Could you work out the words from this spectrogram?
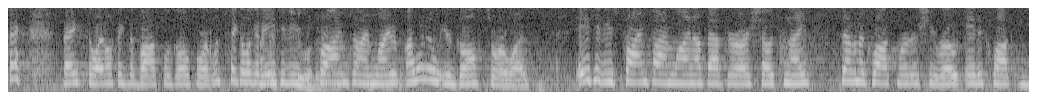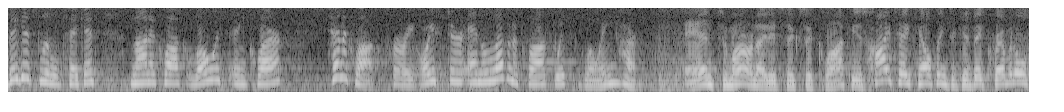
Thanks, Phil. I don't think the boss will go for it. Let's take a look at ATV's other prime time lineup. I want to know what your golf score was. ATV's prime time lineup after our show tonight. 7 o'clock, Murder, She Wrote. 8 o'clock, Biggest Little Ticket. 9 o'clock, Lois and Clark. 10 o'clock, Prairie Oyster, and 11 o'clock with Glowing Hearts. And tomorrow night at 6 o'clock, is High-Tech helping to convict criminals?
